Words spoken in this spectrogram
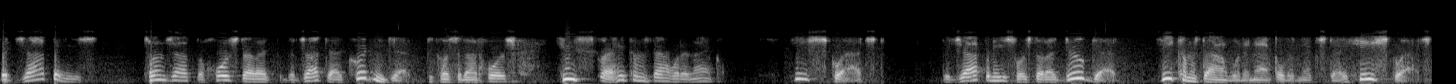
the Japanese turns out the horse that I, the jockey I couldn't get because of that horse, he scratched. He comes down with an ankle. He scratched. The Japanese horse that I do get, he comes down with an ankle the next day. He scratched.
